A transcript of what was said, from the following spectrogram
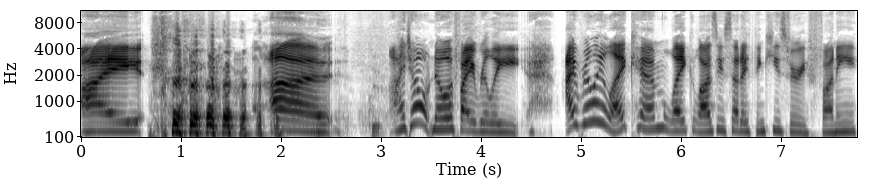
I uh I don't know if I really I really like him. Like Lozzie said, I think he's very funny.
